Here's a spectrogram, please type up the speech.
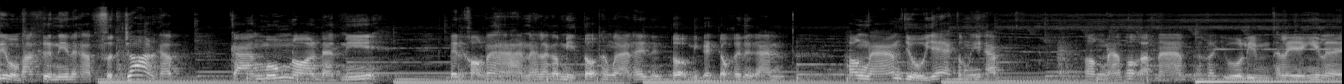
ที่ผมพักคืนนี้นะครับ สุดยอดครับ กลางมุ้งนอนแบบนี้ เป็นของทหารนะแล้วก็มีโต๊ะทำงานให้หนึ่งโต๊ะมีกระจกให้หนึ่งอัน ห้องน้ำอยู่แยกตรงนี้ครับ ห้องน้ำห้องอาบน้ำแล้วก็อยู่ริมทะเลอย่างนี้เลย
